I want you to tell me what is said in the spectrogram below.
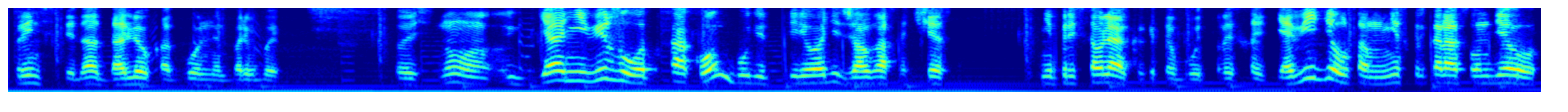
в принципе, да, далек от вольной борьбы. То есть, ну, я не вижу, вот как он будет переводить Жалгаса, честно. Не представляю, как это будет происходить. Я видел там несколько раз он делал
